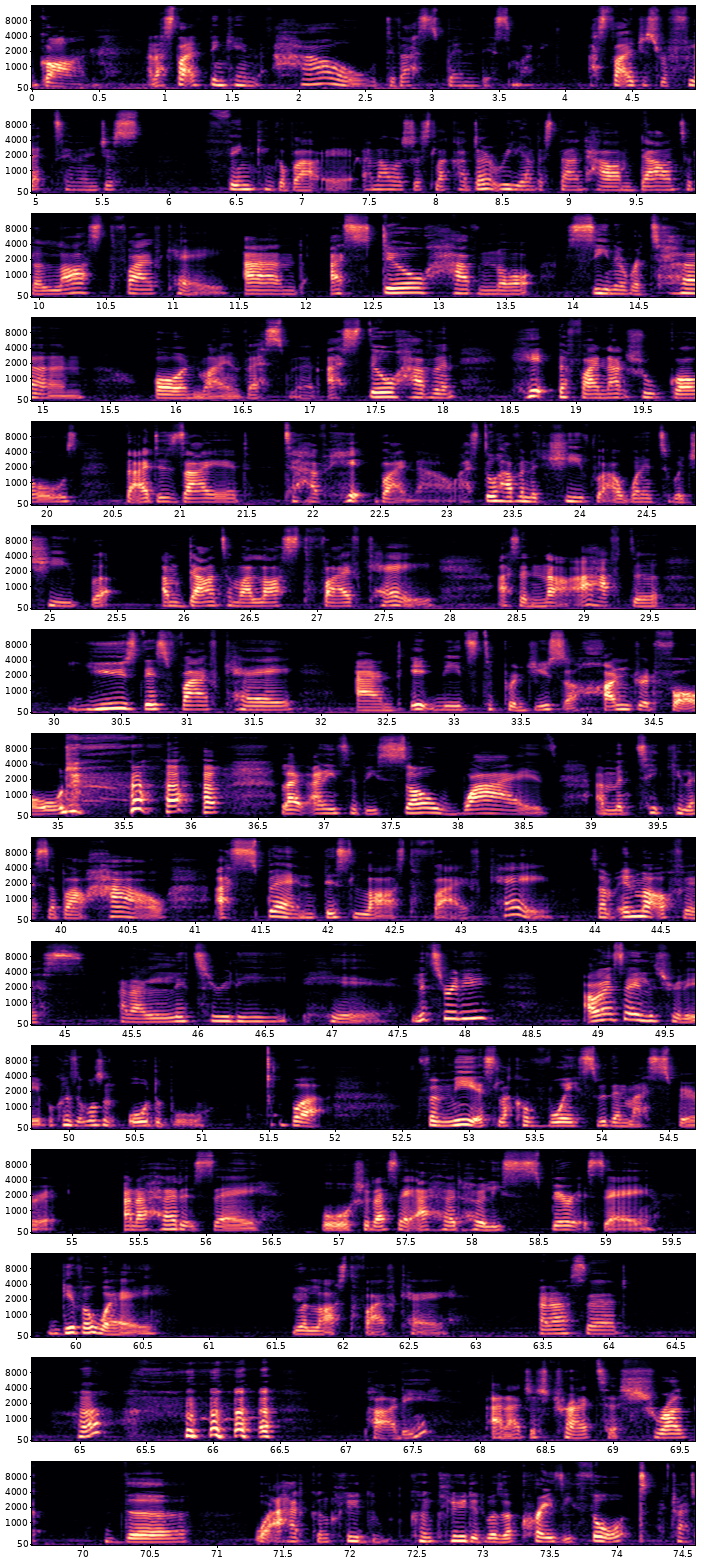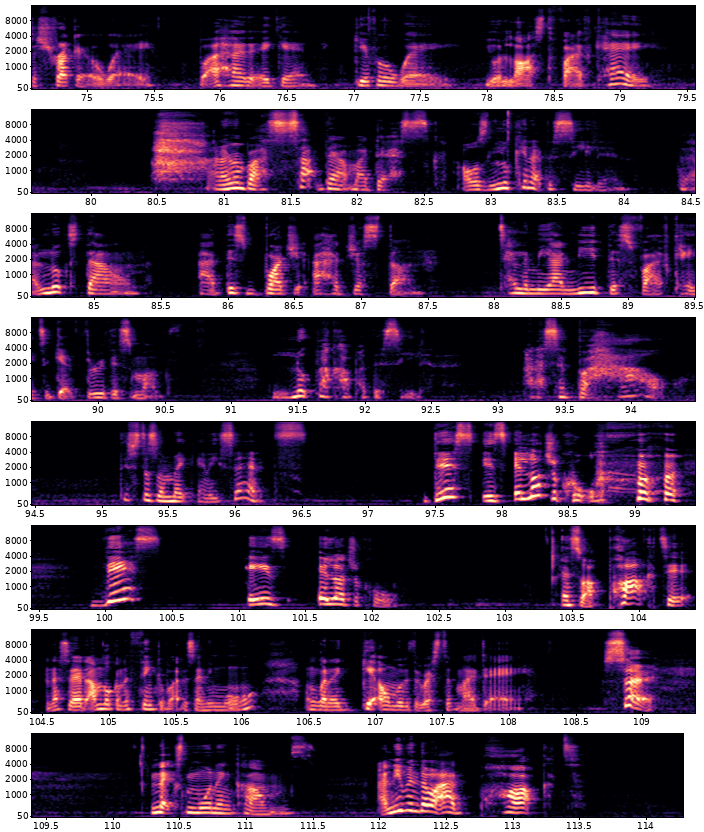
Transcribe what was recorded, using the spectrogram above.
gone. And I started thinking, how did I spend this money? I started just reflecting and just thinking about it. And I was just like, I don't really understand how I'm down to the last 5k and I still have not seen a return on my investment. I still haven't hit the financial goals that I desired to have hit by now. I still haven't achieved what I wanted to achieve, but I'm down to my last 5k. I said, nah, I have to use this 5k and it needs to produce a hundredfold. like I need to be so wise and meticulous about how I spend this last 5k. So I'm in my office and I literally hear, literally, I won't say literally because it wasn't audible, but for me it's like a voice within my spirit. And I heard it say, or should I say I heard Holy Spirit say, give away your last 5k. And I said, huh? Party? And I just tried to shrug the what I had concluded concluded was a crazy thought. I tried to shrug it away. But I heard it again. Give away your last 5k. And I remember I sat there at my desk. I was looking at the ceiling. Then I looked down at this budget I had just done telling me I need this 5k to get through this month. Look back up at the ceiling. And I said, but how? This doesn't make any sense. This is illogical. this is illogical. And so I parked it and I said, I'm not going to think about this anymore. I'm going to get on with the rest of my day. So, next morning comes. And even though I had parked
